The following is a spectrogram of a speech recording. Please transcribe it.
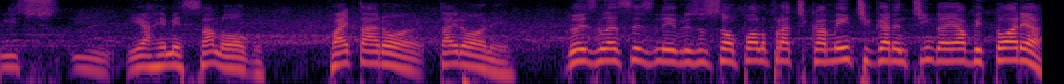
e, e arremessar logo. Vai Tyrone, Tyrone. Dois lances livres. O São Paulo praticamente garantindo aí a vitória.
